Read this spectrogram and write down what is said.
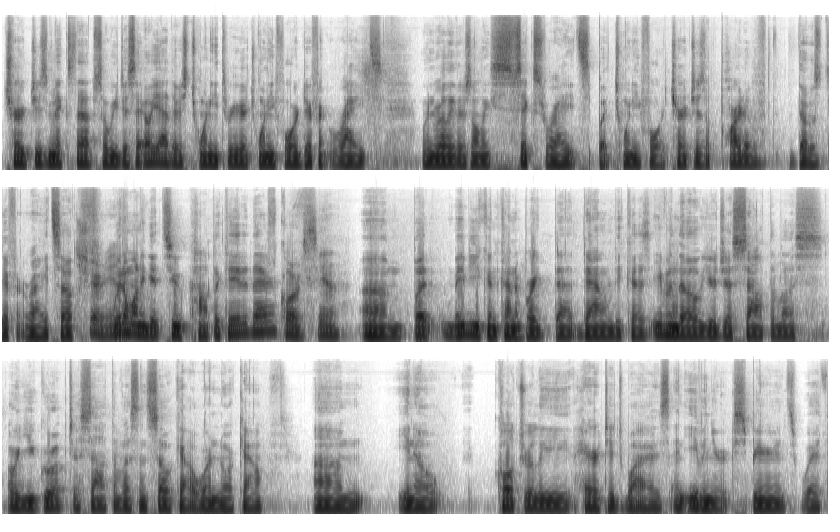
churches mixed up. So we just say, "Oh yeah, there's 23 or 24 different rites," when really there's only six rites, but 24 churches are part of those different rites. So Sure, yeah. we don't want to get too complicated there. of course yeah Um, but maybe you can kind of break that down because even though you're just south of us, or you grew up just south of us in SoCal, we're in NorCal, um, you know, culturally, heritage wise, and even your experience with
